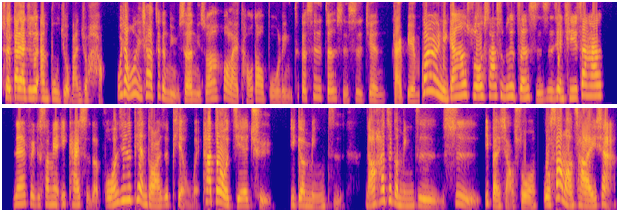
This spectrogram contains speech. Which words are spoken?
所以大家就是按部就班就好。我想问一下，这个女生，你说她后来逃到柏林，这个是真实事件改编吗？关于你刚刚说她是不是真实事件，其实在她 Netflix 上面一开始的，我忘记是片头还是片尾，她都有截取一个名字，然后她这个名字是一本小说，我上网查了一下。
